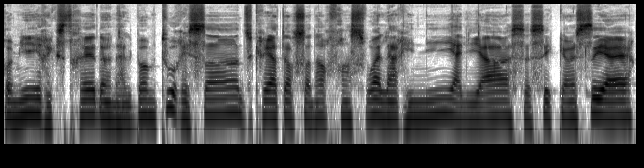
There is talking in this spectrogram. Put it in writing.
Premier extrait d'un album tout récent du créateur sonore François Larigny, alias C'est qu'un CR.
